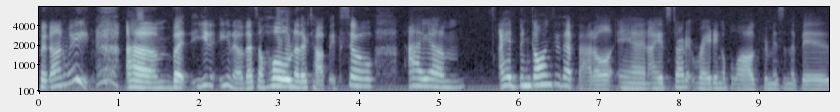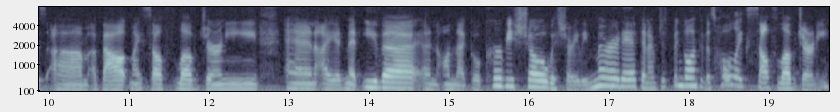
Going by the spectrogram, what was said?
put on weight. Um, but you, you know, that's a whole other topic. So, I um, I had been going through that battle, and I had started writing a blog for Ms. in the Biz um, about my self love journey. And I had met Eva and on that Go Curvy show with Sherry Lee Meredith, and I've just been going through this whole like self love journey.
